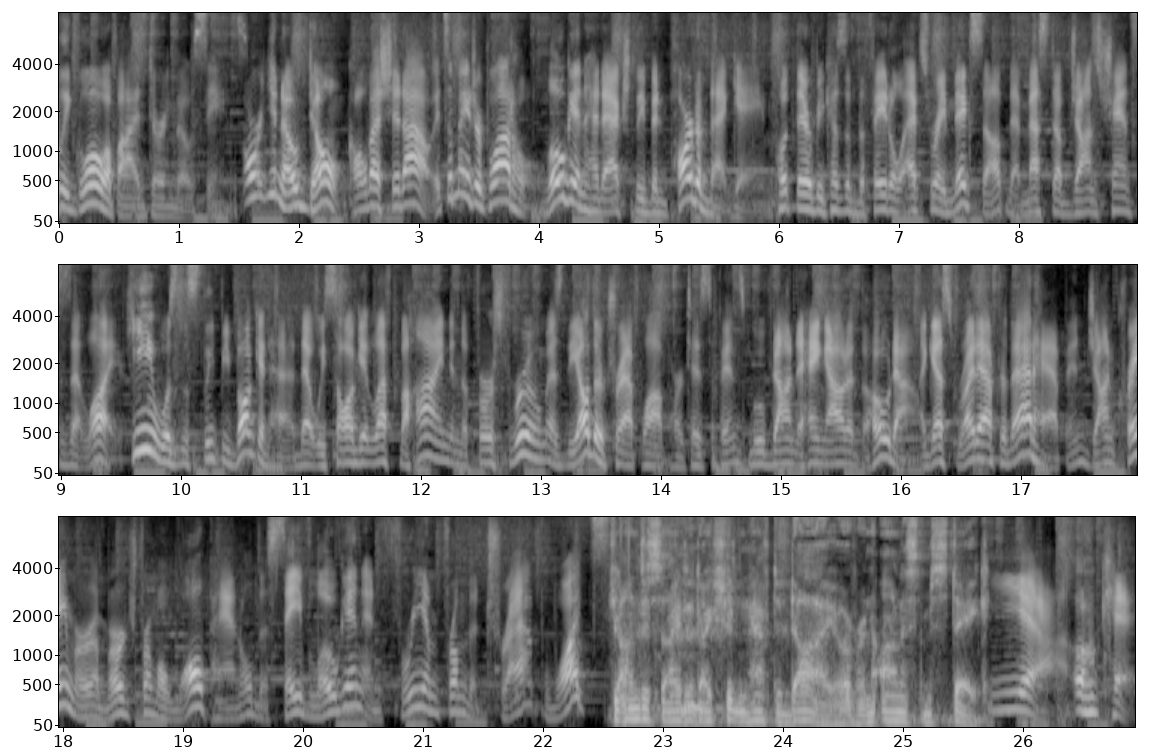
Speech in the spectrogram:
Billy glow-up eyes during those scenes. Or, you know, don't. Call that shit out. It's a major plot hole. Logan had actually been part of that game, put there because of the fatal X-ray mix-up that messed up John's chances at life. He was the sleepy buckethead that we saw get left behind in the first room as the other trap plot participants moved on to hang out at the hoedown. I guess right after that happened, John Kramer emerged from a wall panel to save Logan and free him from the trap? What? John decided I shouldn't have to die over an honest mistake. Yeah, okay.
